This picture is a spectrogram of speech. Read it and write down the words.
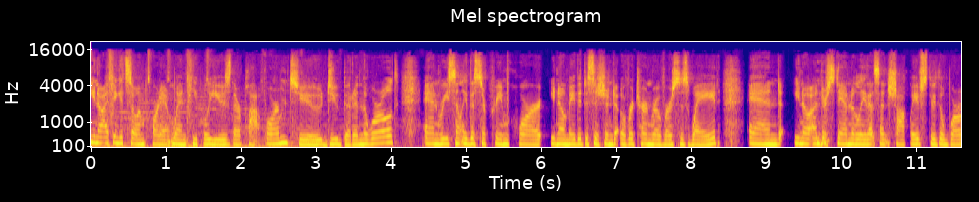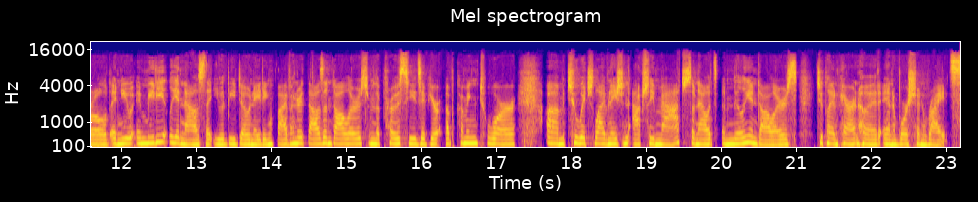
you know, I think it's so important when people use their platform to do good in the world. And recently the Supreme Court, you know, made the decision to overturn Roe versus Wade. And, you know, understandably that sent shockwaves through the world. And you immediately announced that you would be donating $500,000 from the proceeds of your upcoming tour, um, to which Live Nation actually matched. So now it's a million dollars to Planned Parenthood and abortion rights.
